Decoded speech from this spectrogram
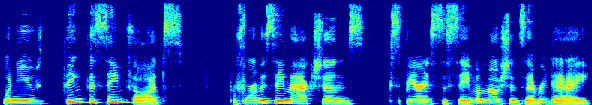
When you think the same thoughts, perform the same actions, experience the same emotions every day,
